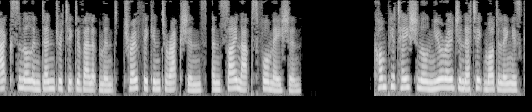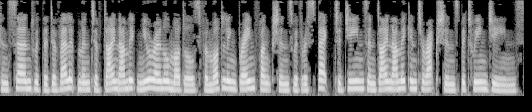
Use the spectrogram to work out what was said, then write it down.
axonal and dendritic development, trophic interactions, and synapse formation. Computational neurogenetic modeling is concerned with the development of dynamic neuronal models for modeling brain functions with respect to genes and dynamic interactions between genes.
